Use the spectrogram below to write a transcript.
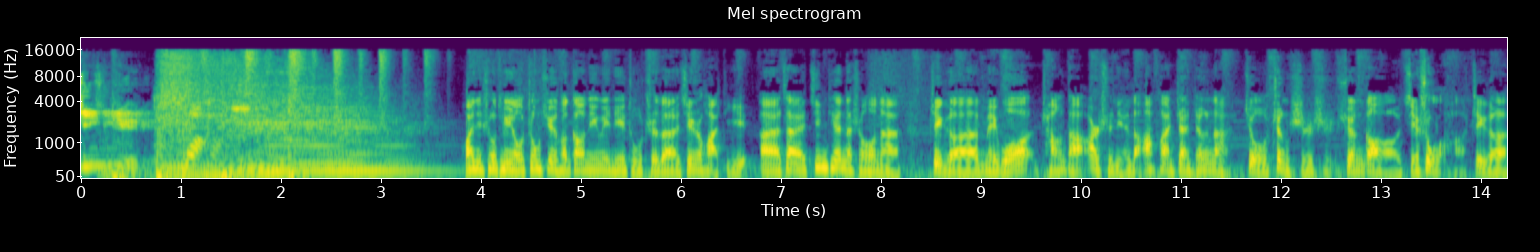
今日话题，欢迎收听由中讯和高宁为您主持的今日话题。呃，在今天的时候呢，这个美国长达二十年的阿富汗战争呢，就正式是宣告结束了哈。这个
